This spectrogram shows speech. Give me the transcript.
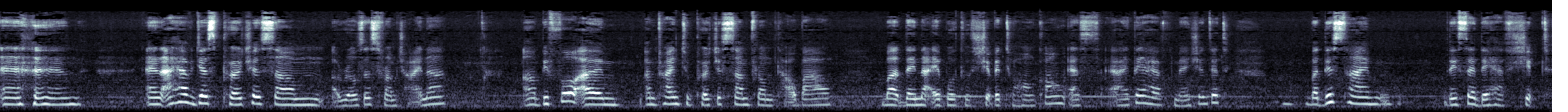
And and I have just purchased some roses from China. Uh, before I'm I'm trying to purchase some from Taobao but they're not able to ship it to Hong Kong as I think I have mentioned it. But this time they said they have shipped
